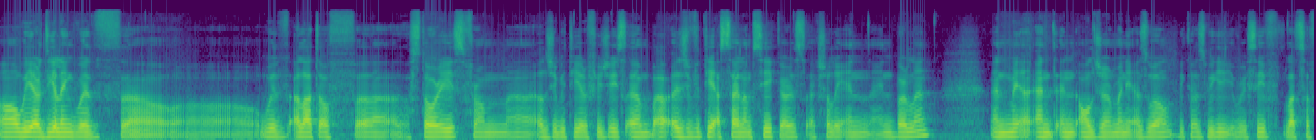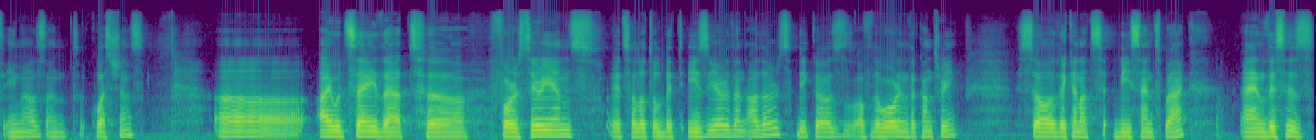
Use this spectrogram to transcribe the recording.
uh, we are dealing with uh, with a lot of uh, stories from uh, LGBT refugees, um, LGBT asylum seekers, actually in in Berlin, and and in all Germany as well, because we receive lots of emails and questions. I would say that for Syrians, it's a little bit easier than others because of the war in the country. So they cannot be sent back. And this is,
